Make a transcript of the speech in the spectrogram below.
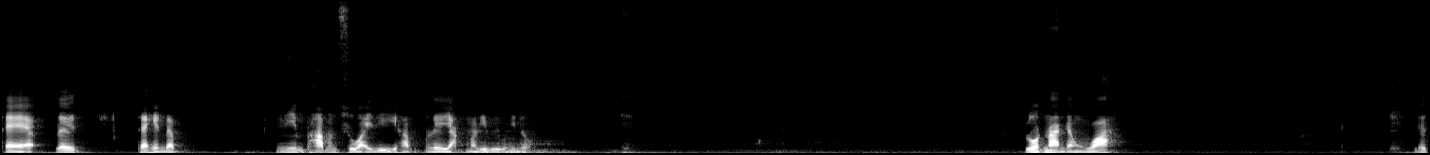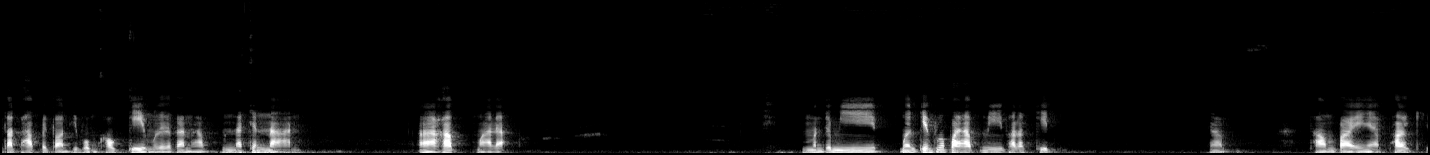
แต่เลยแต่เห็นแบบนี่ภาพมันสวยดีครับ เลยอยากมารีวิวให้ดูโหลดนานจังวะ เดี๋ยวตัดภาพไปตอนที่ผมเข้าเกมเลยแล้วกันครับ มันน่าจะนาน อ่าครับมาแล้ว มันจะมีเหมือนเกมทั่วไปครับ มีภารกิจนะครับทำไปเนี่ยภารกิจ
